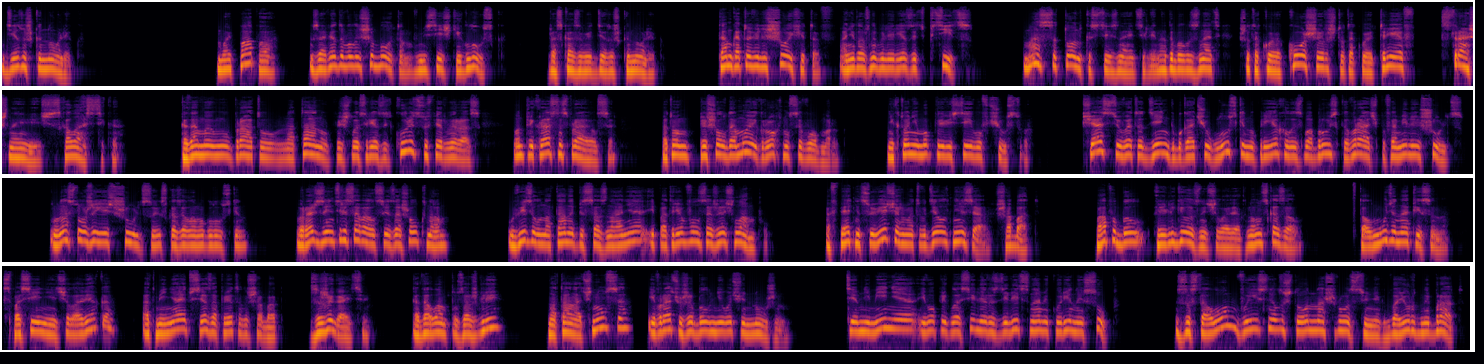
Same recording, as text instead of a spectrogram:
дедушка Нолик. «Мой папа заведовал ишеботом в местечке Глуск», рассказывает дедушка Нолик. «Там готовили шохетов, они должны были резать птиц. Масса тонкостей, знаете ли, надо было знать, что такое кошер, что такое треф. Страшная вещь, схоластика. Когда моему брату Натану пришлось резать курицу в первый раз, он прекрасно справился. Потом пришел домой и грохнулся в обморок. Никто не мог привести его в чувство. К счастью, в этот день к богачу Глускину приехал из Бобруйска врач по фамилии Шульц. «У нас тоже есть Шульцы», — сказал ему Глускин. Врач заинтересовался и зашел к нам. Увидел Натана без сознания и потребовал зажечь лампу. А в пятницу вечером этого делать нельзя, в шаббат. Папа был религиозный человек, но он сказал, в Талмуде написано «Спасение человека отменяет все запреты на шаббат. Зажигайте». Когда лампу зажгли, Натан очнулся, и врач уже был не очень нужен. Тем не менее, его пригласили разделить с нами куриный суп. За столом выяснилось, что он наш родственник, двоюродный брат.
